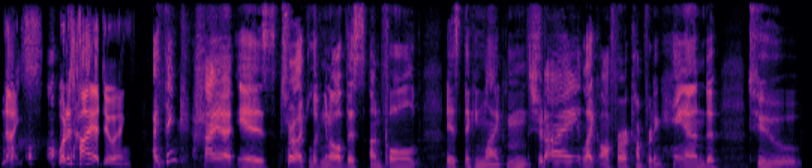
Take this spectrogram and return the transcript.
Nice. What is Chaya doing? I think Chaya is sort of like looking at all of this unfold, is thinking like, hmm, should I like offer a comforting hand to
